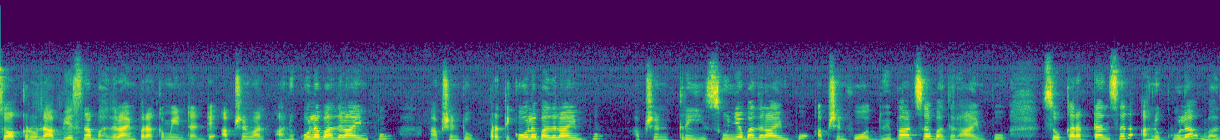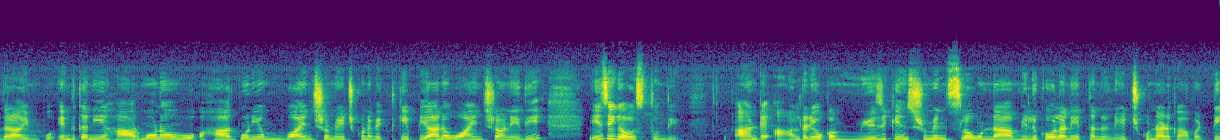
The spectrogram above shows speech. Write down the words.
సో అక్కడ ఉన్న అభ్యసన బదలాయింపు రకం ఏంటంటే ఆప్షన్ వన్ అనుకూల బదలాయింపు ఆప్షన్ టూ ప్రతికూల బదలాయింపు ఆప్షన్ త్రీ శూన్య బదలాయింపు ఆప్షన్ ఫోర్ ద్విపార్శ బదలాయింపు. సో కరెక్ట్ ఆన్సర్ అనుకూల బదలాయింపు. ఎందుకని? హార్మోనం హార్మోనియం వాయించడం నేర్చుకున్న వ్యక్తికి పియానో వాయించడం అనేది ఈజీగా వస్తుంది. అంటే ఆల్రెడీ ఒక మ్యూజిక్ ఇన్స్ట్రుమెంట్స్లో ఉన్న మెలకువలని తను నేర్చుకున్నాడు కాబట్టి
